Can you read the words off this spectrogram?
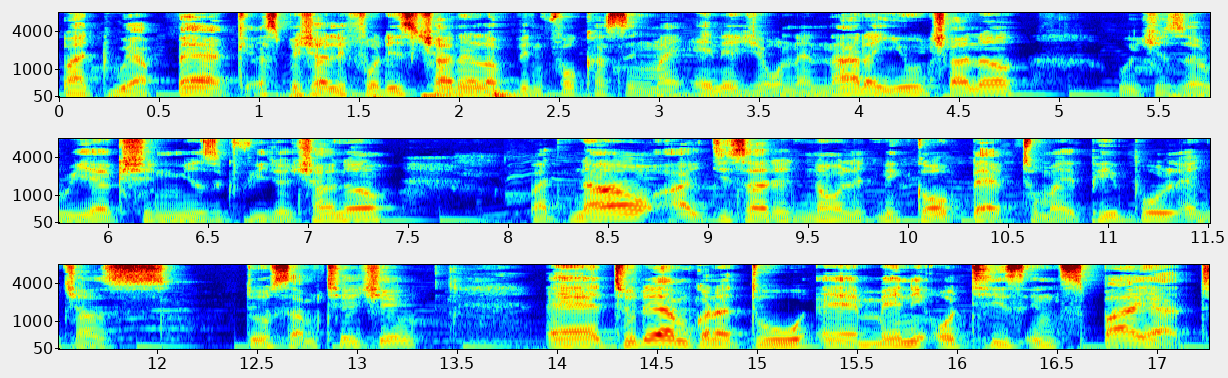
but we are back, especially for this channel. I've been focusing my energy on another new channel, which is a reaction music video channel. But now I decided, no, let me go back to my people and just do some teaching. Uh, today I'm gonna do a Manny Ortiz inspired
